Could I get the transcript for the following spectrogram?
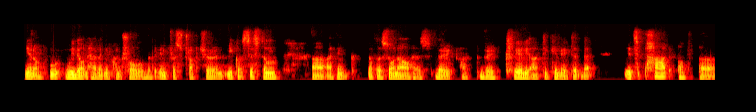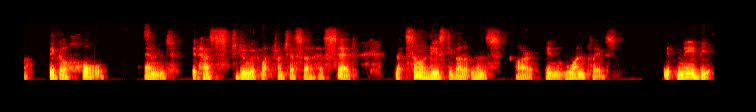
you know, we don't have any control over the infrastructure and ecosystem. Uh, I think Dr. Sonal has very, uh, very clearly articulated that it's part of a bigger whole. And it has to do with what Francesca has said, that some of these developments are in one place it may be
